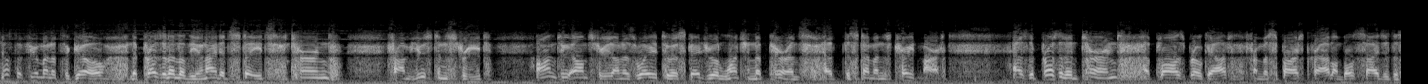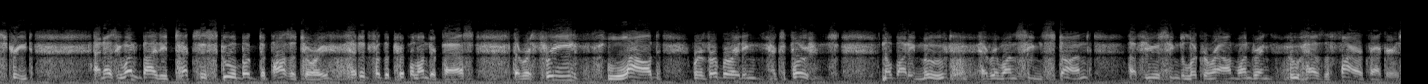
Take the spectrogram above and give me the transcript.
Just a few minutes ago, the President of the United States turned from Houston Street onto Elm Street on his way to a scheduled luncheon appearance at the Stemmons Trade Mart. As the president turned, applause broke out from a sparse crowd on both sides of the street. And as he went by the Texas School Book Depository, headed for the Triple Underpass, there were three loud, reverberating explosions. Nobody moved. Everyone seemed stunned. A few seemed to look around, wondering who has the firecrackers.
